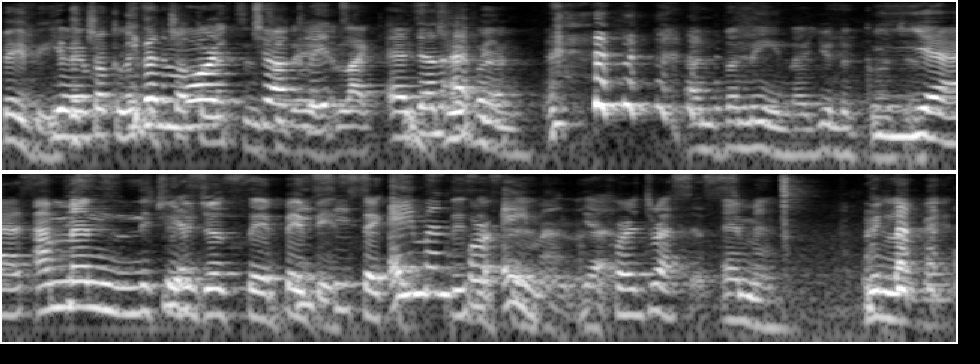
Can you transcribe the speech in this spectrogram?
Baby, You're the chocolate even more chocolate, chocolate like than ever. and vanilla, you look good. Yes. Amen literally yes, just say, baby, this is take amen it. This for amen for dresses. Amen. We love it.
